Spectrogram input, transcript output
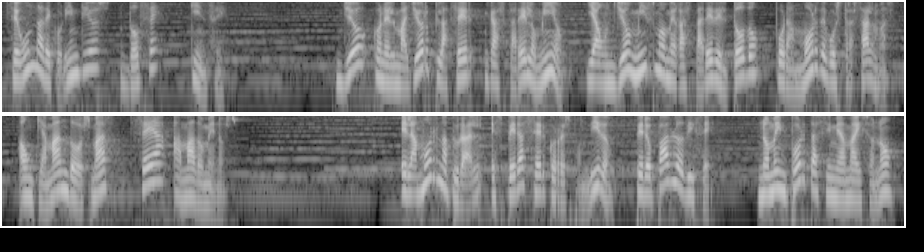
Segunda de Corintios 12, 15. Yo con el mayor placer gastaré lo mío, y aun yo mismo me gastaré del todo por amor de vuestras almas, aunque amándoos más, sea amado menos. El amor natural espera ser correspondido, pero Pablo dice, no me importa si me amáis o no,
